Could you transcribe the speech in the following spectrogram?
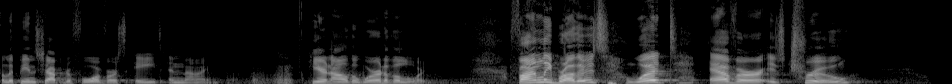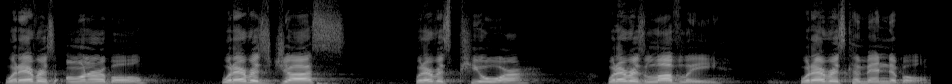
Philippians chapter 4, verse 8 and 9. Hear now the word of the Lord. Finally, brothers, whatever is true, whatever is honorable, whatever is just, whatever is pure, whatever is lovely, whatever is commendable,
